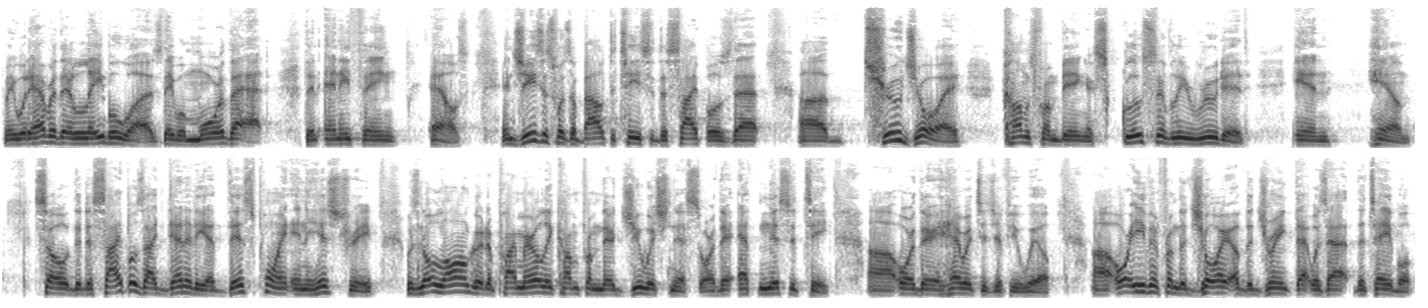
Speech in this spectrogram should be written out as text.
I mean, whatever their label was, they were more that than anything else. And Jesus was about to teach the disciples that uh, true joy comes from being exclusively rooted in him. So the disciples' identity at this point in history was no longer to primarily come from their Jewishness or their ethnicity uh, or their heritage, if you will, uh, or even from the joy of the drink that was at the table.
